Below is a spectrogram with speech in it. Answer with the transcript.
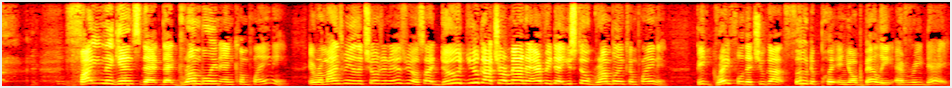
fighting against that, that grumbling and complaining. It reminds me of the children of Israel. It's like, dude, you got your manna every day. You still grumbling, complaining. Be grateful that you got food to put in your belly every day.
